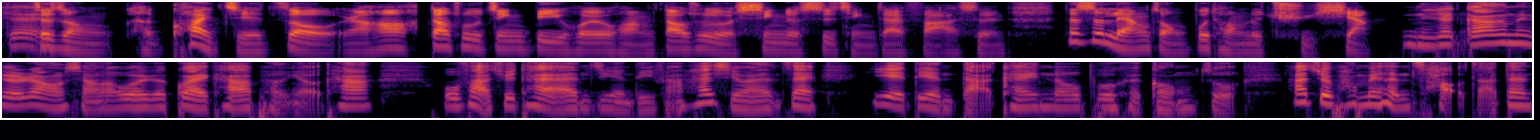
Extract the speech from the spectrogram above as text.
对这种很快节奏，然后到处金碧辉煌，到处有新的事情在发生。那是两种不同的取向。你的刚刚那个让我想到，我有一个怪咖朋友，他无法去太安静的地方，他喜欢在夜店打开 notebook 工作，他觉得旁边很嘈杂，但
